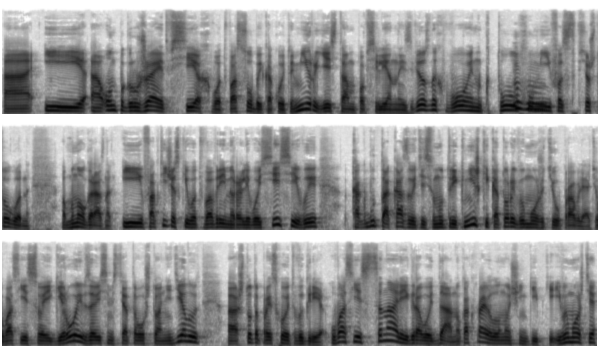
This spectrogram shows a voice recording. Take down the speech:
а, и а, он погружает всех вот в особый какой-то мир. Есть там по вселенной Звездных войн, Ктулху, угу. Мифос, все что угодно. Много разных. И фактически вот во время ролевой сессии вы как будто оказываетесь внутри книжки, которой вы можете управлять. У вас есть свои герои, в зависимости от того, что они делают, а, что-то происходит в игре. У вас есть сценарий игровой, да, но, как правило, он очень гибкий. И вы можете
